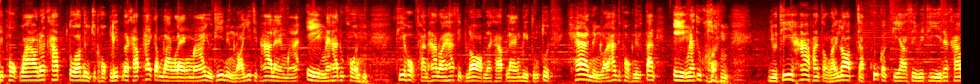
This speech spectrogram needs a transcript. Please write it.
16 วาล์วนะครับ ตัว 1.6 ลิตรนะครับ ให้กำลังแรงม้าอยู่ที่ 125 แรงม้าเองนะฮะทุกคนที่ 6,550 รอบนะครับ แรงบิดสูงสุดแค่ 156 นิวตันเองนะทุกคน อยู่ที่ 5,200 รอบจับคู่กับเกียร์ CVT นะครับ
